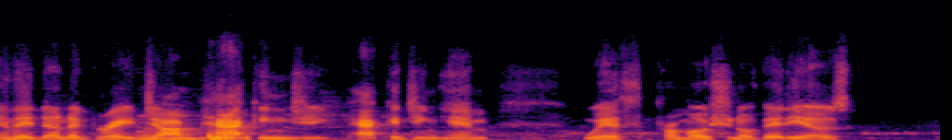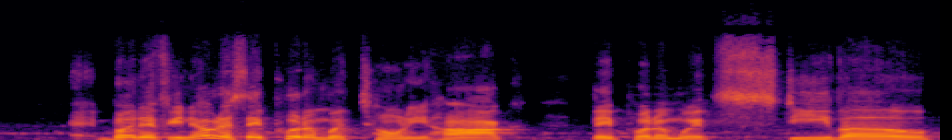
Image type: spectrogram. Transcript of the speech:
and they've done a great job mm-hmm. packaging packaging him with promotional videos. But if you notice, they put him with Tony Hawk, they put him with Steve-O.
